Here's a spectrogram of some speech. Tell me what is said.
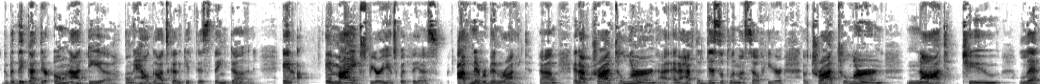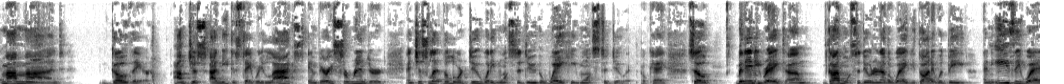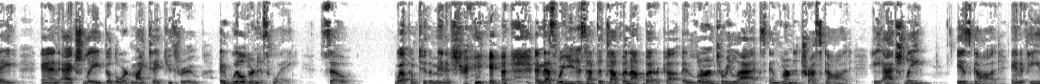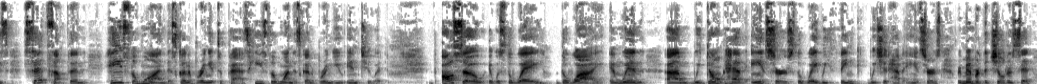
but they've got their own idea on how God's going to get this thing done. And in my experience with this, I've never been right. Um, and I've tried to learn, and I have to discipline myself here. I've tried to learn not to let my mind go there. I'm just, I need to stay relaxed and very surrendered and just let the Lord do what he wants to do the way he wants to do it. Okay. So, but any rate, um, God wants to do it another way. You thought it would be an easy way. And actually the Lord might take you through a wilderness way. So welcome to the ministry. and that's where you just have to toughen up, Buttercup, and learn to relax and learn to trust God. He actually is God. And if he's said something, he's the one that's going to bring it to pass. He's the one that's going to bring you into it. Also, it was the way, the why. And when um, we don't have answers the way we think we should have answers, remember the children said,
